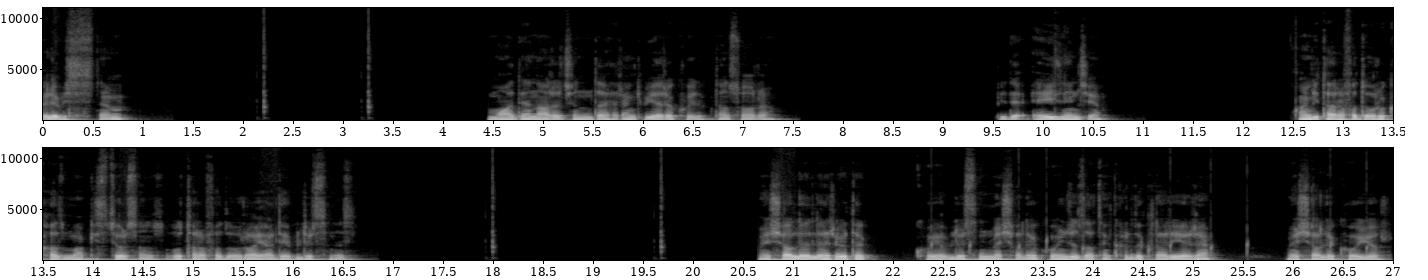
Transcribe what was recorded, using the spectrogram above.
Böyle bir sistem. Maden aracını da herhangi bir yere koyduktan sonra bir de eğilince hangi tarafa doğru kazmak istiyorsanız o tarafa doğru ayarlayabilirsiniz. Meşaleleri de koyabilirsiniz. Meşale koyunca zaten kırdıkları yere meşale koyuyor.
